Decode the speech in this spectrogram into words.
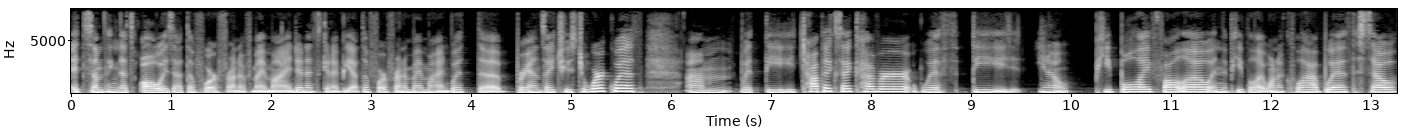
it's something that's always at the forefront of my mind and it's going to be at the forefront of my mind with the brands i choose to work with um, with the topics i cover with the you know people i follow and the people i want to collab with so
